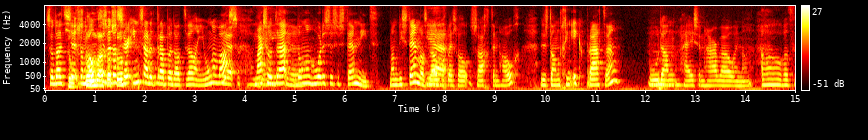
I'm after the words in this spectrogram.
Zodat je, dan hoopten we dat zo? ze erin zouden trappen dat het wel een jongen was. Oh, maar zodra, jeetje. dan, dan hoorden ze zijn stem niet. Want die stem was wel Ja. nog best wel zacht en hoog. Dus dan ging ik praten. Hoe dan Mm. hij zijn haar wou en dan... Oh, wat,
